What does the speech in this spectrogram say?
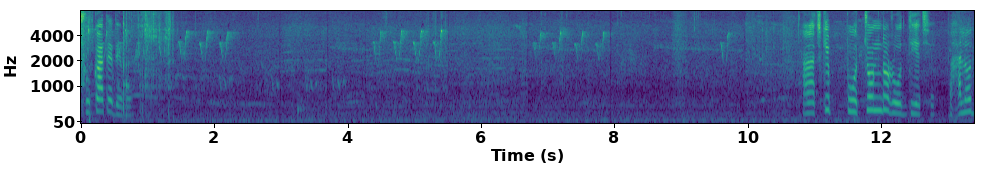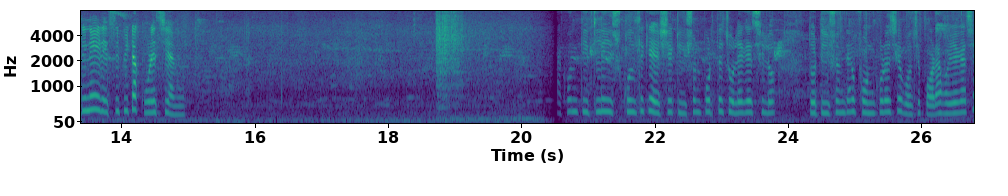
শুকাতে দেব। আর আজকে প্রচণ্ড রোদ দিয়েছে। ভালো দিনে এই রেসিপিটা করেছি আমি। এখন তিতলি স্কুল থেকে এসে টিউশন পড়তে চলে গেছিল। তো টিউশন থেকে ফোন করেছে বলছে পড়া হয়ে গেছে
